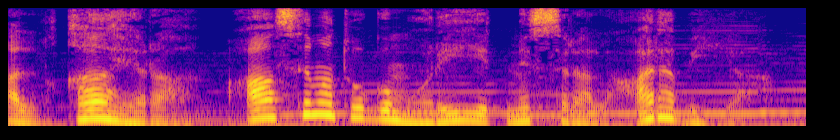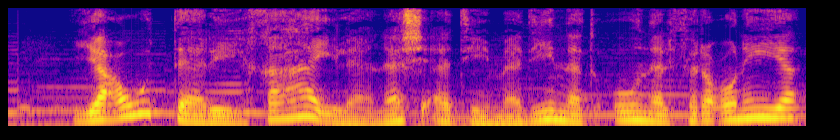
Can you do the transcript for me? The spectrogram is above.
القاهرة عاصمة جمهورية مصر العربية. يعود تاريخها إلى نشأة مدينة أونا الفرعونية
